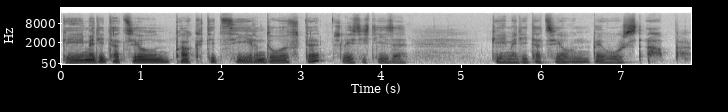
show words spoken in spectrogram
Gehmeditation praktizieren durfte, schließe ich diese Gehmeditation bewusst ab.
